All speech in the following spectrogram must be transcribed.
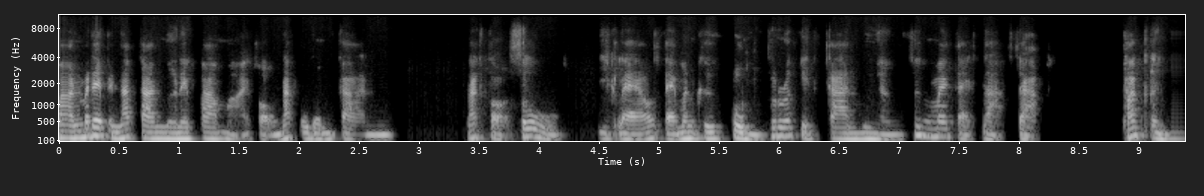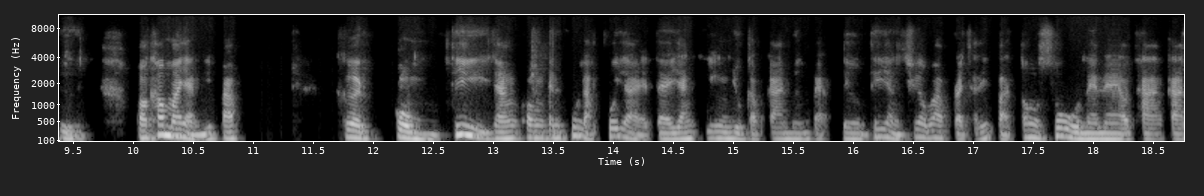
มันไม่ได้เป็นนักการเมืองในความหมายของนักอุดมการนักต่อสู้อีกแล้ว แต่มันคือกลุ่มธุรกิจการเมือง ซึ่งไม่แตกต่างจากพรรคอื่นๆพอเข้ามาอย่างนี้ปั๊บ เกิดกลุ่มที่ยังคงเป็นผู้หลักผู้ใหญ่ แต่ยังอิงอยู่กับการเมืองแบบเดิม ที่ยังเชื่อว่าประชาธิปัตย์ต้องสู้ในแนวทางการ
